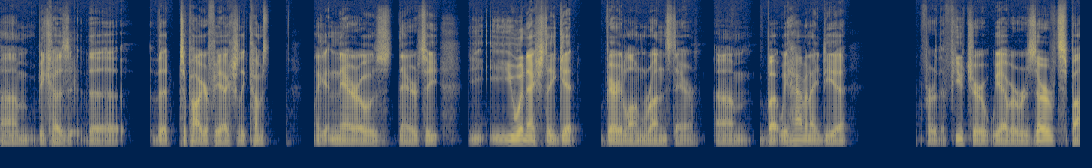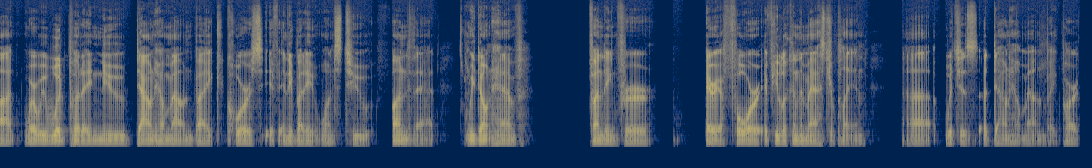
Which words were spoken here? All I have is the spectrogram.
um, because the the topography actually comes like it narrows there, so you, you wouldn't actually get very long runs there. Um, but we have an idea for the future. We have a reserved spot where we would put a new downhill mountain bike course if anybody wants to fund that. We don't have funding for Area 4 if you look in the master plan, uh, which is a downhill mountain bike park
